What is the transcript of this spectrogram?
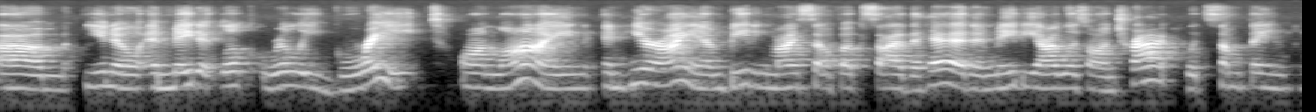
um, you know, and made it look really great online. And here I am beating myself upside the head. And maybe I was on track with something,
